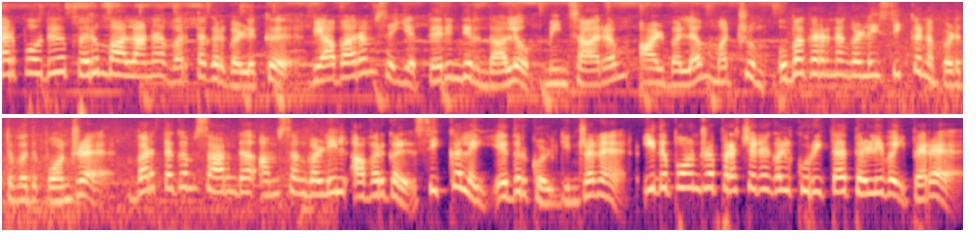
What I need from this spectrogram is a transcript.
தற்போது பெரும்பாலான வர்த்தகர்களுக்கு வியாபாரம் செய்ய தெரிந்திருந்தாலும் மின்சாரம் ஆழ்பலம் மற்றும் உபகரணங்களை சிக்கனப்படுத்துவது போன்ற வர்த்தகம் சார்ந்த அம்சங்களில் அவர்கள் சிக்கலை எதிர்கொள்கின்றனர். இதுபோன்ற பிரச்சனைகள் குறித்த தெளிவை பெற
